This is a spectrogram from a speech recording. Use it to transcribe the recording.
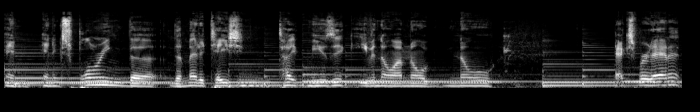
and and exploring the the meditation type music, even though I'm no no expert at it,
